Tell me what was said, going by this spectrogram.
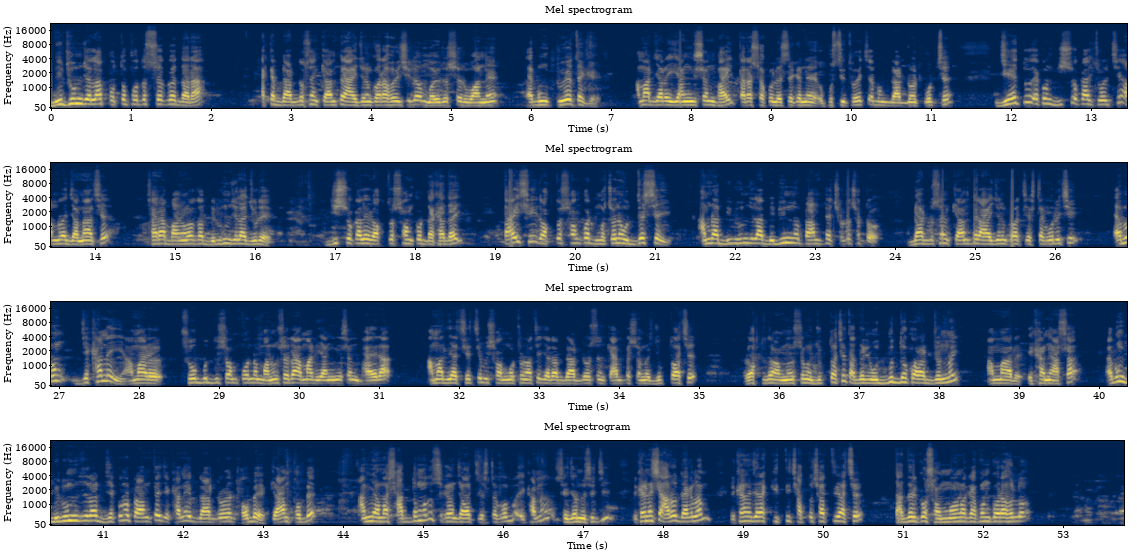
বীরভূম জেলা পথপ্রদর্শকের দ্বারা একটা ব্লাড ডোনেশন ক্যাম্পের আয়োজন করা হয়েছিল ময়ূরেশ্বর ওয়ানে। এবং টু এ থেকে আমার যারা ইয়াংলিশন ভাই, তারা সকলে সেখানে উপস্থিত হয়েছে এবং ব্লাড ডোনেট করছে। যেহেতু এখন গ্রীষ্মকাল চলছে, আমরা জানা আছে, সারা বাংলা তথা বীরভূম জেলা জুড়ে গ্রীষ্মকালে রক্ত সংকট দেখা দেয়। তাই সেই রক্ত সংকট মোচনের উদ্দেশ্যেই আমরা বীরভূম জেলা বিভিন্ন প্রান্তে ছোট ছোট ব্লাড ডোনেশন ক্যাম্পের আয়োজন করার চেষ্টা করেছি এবং যেখানেই আমার সৌবুদ্ধি সম্পন্ন মানুষেরা, আমার ইয়াং জেনারেশন ভাইরা আমাদের যা স্বেচ্ছাসেবী সংগঠন আছে যারা ব্লাড ডোনেশন ক্যাম্পের সঙ্গে যুক্ত আছে রক্তদান আন্দোলনের সঙ্গে যুক্ত আছে, তাদেরকে উদ্বুদ্ধ করার জন্যই আমার এখানে আসা। এবং বীরভূম জেলার যে কোনো প্রান্তে যেখানে ব্লাড ডোনেট হবে ক্যাম্প হবে, আমি আমার সাধ্য মতো সেখানে যাওয়ার চেষ্টা করব। এখানে সেজন্য এসেছি। এখানে এসে আরও দেখলাম, এখানে যারা কীর্তি ছাত্রছাত্রী আছে, তাদেরকেও সম্মাননা জ্ঞাপন করা হলো।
